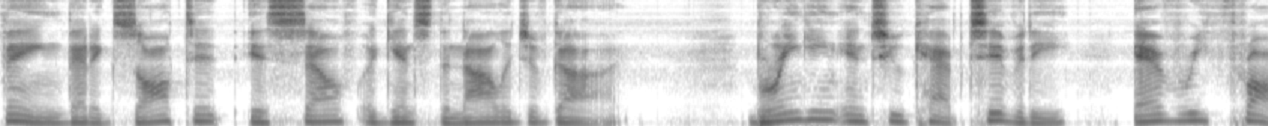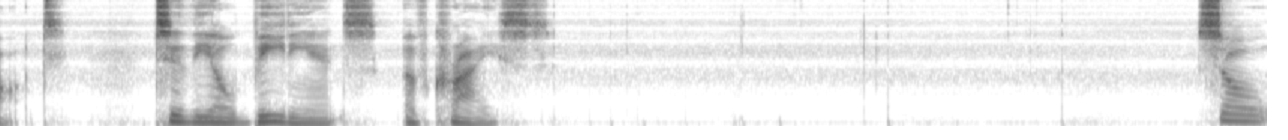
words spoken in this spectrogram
thing that exalted itself against the knowledge of God, bringing into captivity every thought to the obedience of Christ. So,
